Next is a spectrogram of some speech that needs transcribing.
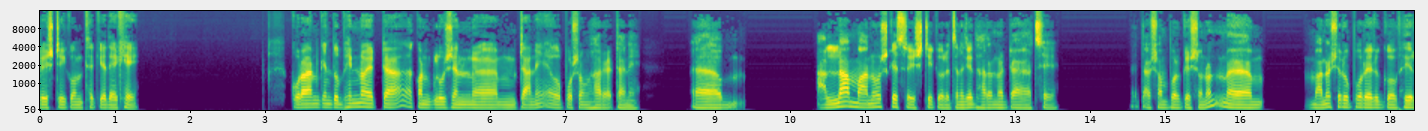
দৃষ্টিকোণ থেকে দেখে। কোরআন কিন্তু ভিন্ন একটা কনক্লুশন টানে, উপসংহার টানে। আল্লাহ মানুষকে সৃষ্টি করেছেন, যে ধারণাটা আছে তার সম্পর্কে শুনুন। মানুষের উপরের গভীর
